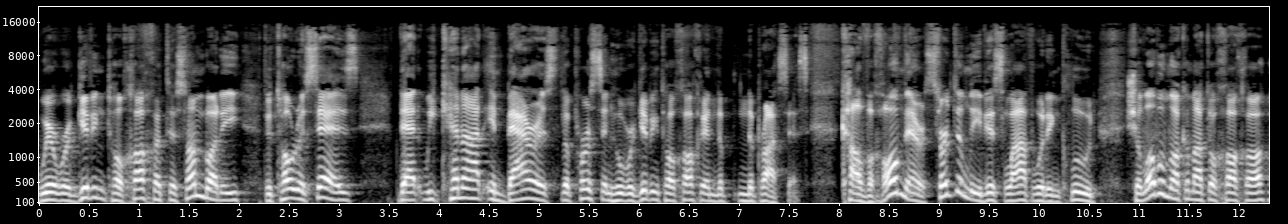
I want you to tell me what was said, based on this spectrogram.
where we're giving tochacha to somebody, the Torah says that we cannot embarrass the person who we're giving tochacha in the, in the process. Kal v'chomer, certainly this lav would include makamat tochacha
